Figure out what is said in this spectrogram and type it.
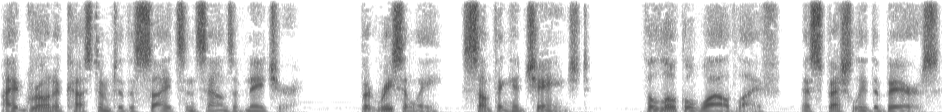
I had grown accustomed to the sights and sounds of nature. But recently, something had changed. The local wildlife, especially the bears,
